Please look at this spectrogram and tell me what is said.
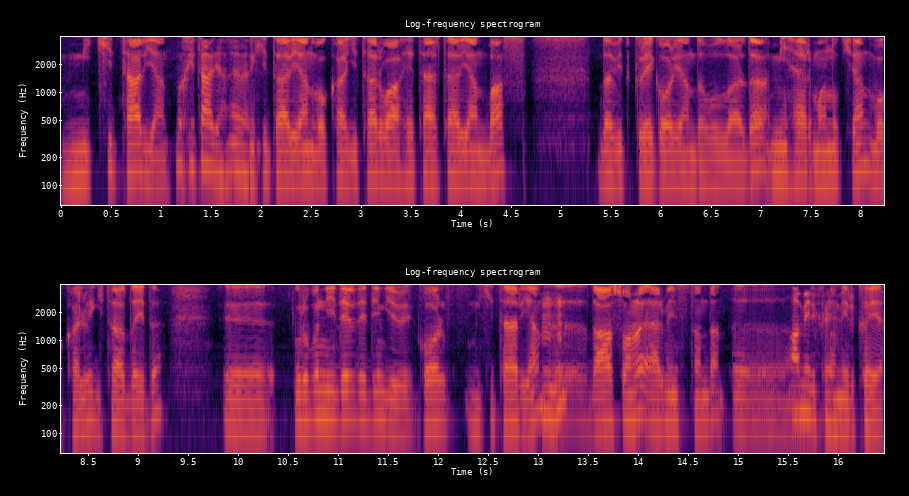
Mikitaryan. Mıhitaryan evet. Mikitaryan vokal gitar, Vahet Erteryan bas, David Gregoryan davullarda, Miher Manukyan vokal ve gitardaydı. Ee, grubun lideri dediğim gibi Gor Mikitaryan e, daha sonra Ermenistan'dan e, Amerika'ya. Amerika'ya.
